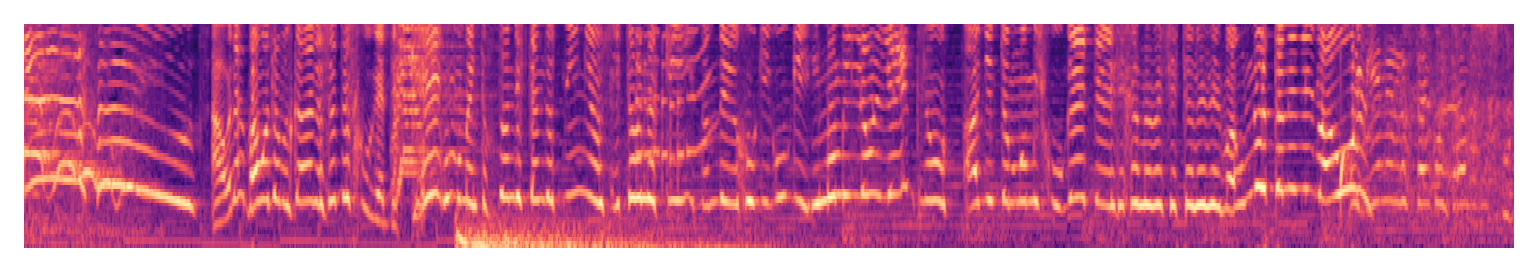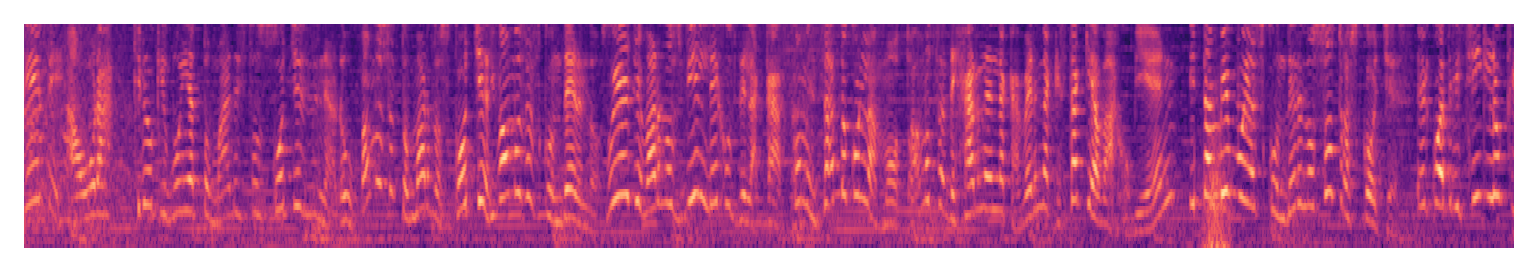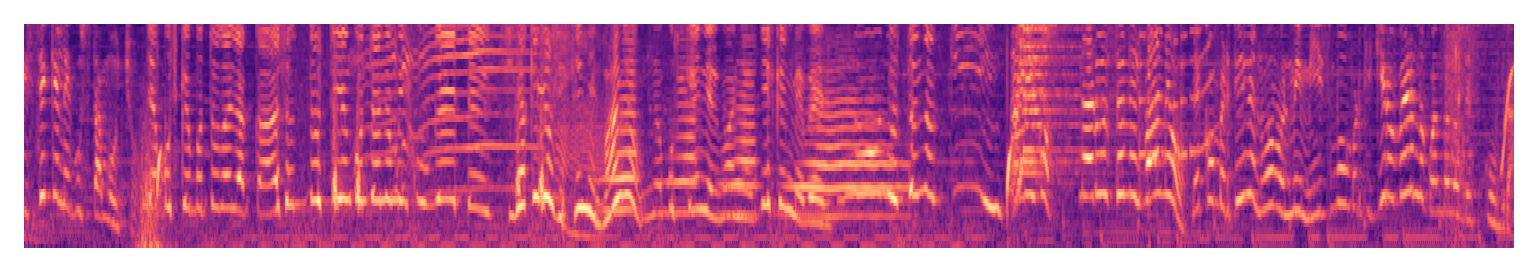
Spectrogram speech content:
Ahora vamos a buscar a los otros juguetes. ¿Qué? Un momento, ¿dónde están los niños? Estaban aquí, ¿dónde Huggy Googie y Mommy Long Legs? No, alguien tomó mis juguetes. Déjame ver si están en el baúl. ¡No están en el Muy baúl! bien, él lo está encontrando sus juguetes. Ahora creo que voy a tomar estos coches de Naru. Vamos a tomar los coches y vamos a esconderlos. Voy a llevarlos bien lejos de la casa. Comenzando con la moto. Vamos a dejarla en la caverna que está aquí abajo. Bien. Y también voy a esconder los otros coches. El cuadriciclo que sé que le gusta mucho. Ya busqué por toda la casa, no estoy encontrando mis juguetes. ¿Será que los dejé en el baño? No busqué en el baño, déjenme ver. No, no están aquí. Amigos, Naru está en el baño. Me convertí de nuevo en mí mismo porque quiero verlo cuando lo descubra.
